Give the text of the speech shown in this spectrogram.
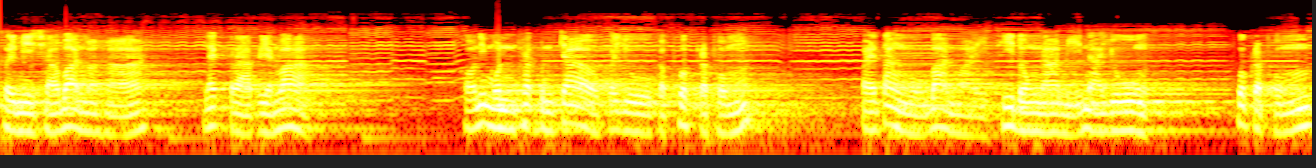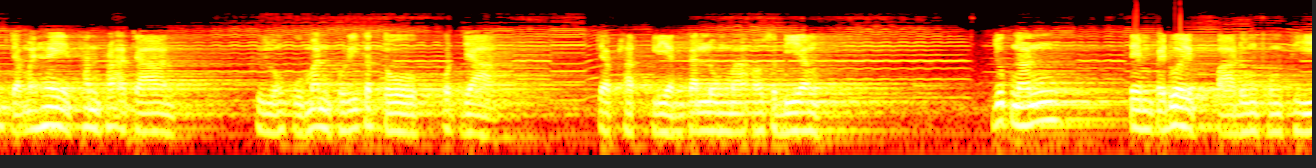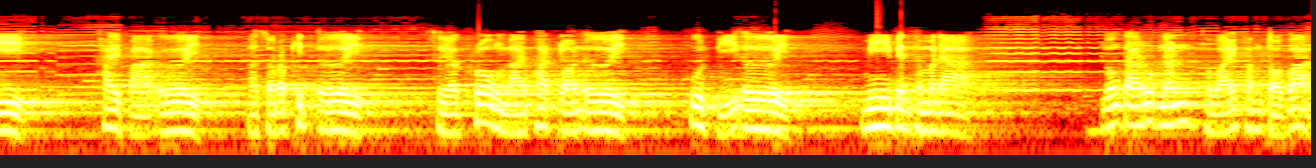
เคยมีชาวบ้านมาหา และกราบเรียนว่าขอนิมนต์พระคุณเจ้าไปอยู่กับพวกกระผม ไปตั้งหมู่บ้านใหม่ที่ดงนาหมีนายูง พวกกระผมจะไม่ให้ท่านพระอาจารย์ คือหลวงปู่มั่นภริตโตอดยาจะผลัดเปลี่ยนกันลงมาเอาสเสบียง ยุคนั้นเต็มไปด้วยป่าดงพงพีไข้ป่าเอ่ยอสรพิษเอ่ยเสือโคร่งหลายพาดกรอนเอ่ยพูดผีเอ่ยมีเป็นธรรมดา หลวงตารูปนั้นถวายคำตอบว่า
